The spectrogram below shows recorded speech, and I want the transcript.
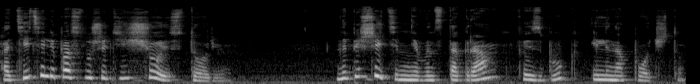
Хотите ли послушать еще историю? Напишите мне в Инстаграм, Фейсбук или на почту.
